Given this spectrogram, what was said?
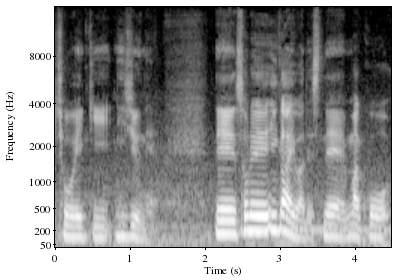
懲役20年。でそれ以外はですね、まあこ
